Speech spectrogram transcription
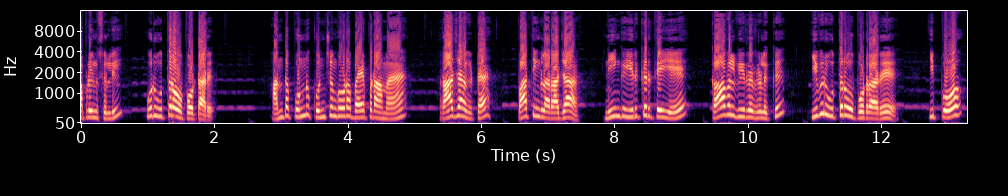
அப்படின்னு சொல்லி ஒரு உத்தரவை போட்டாரு. அந்த பொண்ணு கொஞ்சம் கூட பயப்படாம ராஜா கிட்ட பாத்தீங்களா ராஜா நீங்க இருக்கிறதையே காவல் வீரர்களுக்கு இவர் உத்தரவு போடுறாரு. இப்போ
